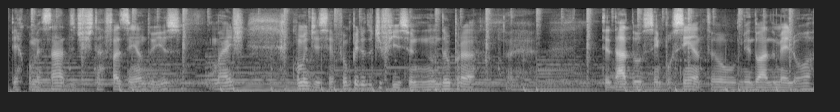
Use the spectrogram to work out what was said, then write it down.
ter começado, de estar fazendo isso, mas como eu disse, foi um período difícil, não deu para é, ter dado 100% ou me doado melhor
